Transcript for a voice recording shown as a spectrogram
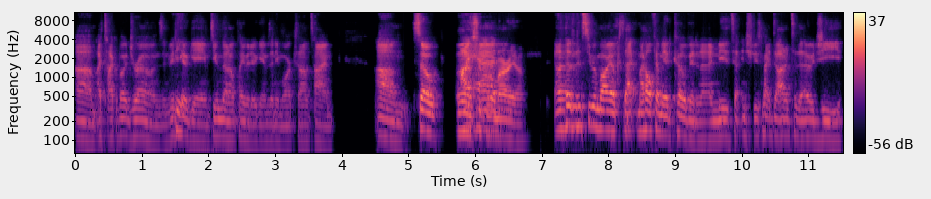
Um, I talk about drones and video games, even though I don't play video games anymore because I don't have time. Um, so I had, Super Mario other than Super Mario, because my whole family had COVID and I needed to introduce my daughter to the OG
